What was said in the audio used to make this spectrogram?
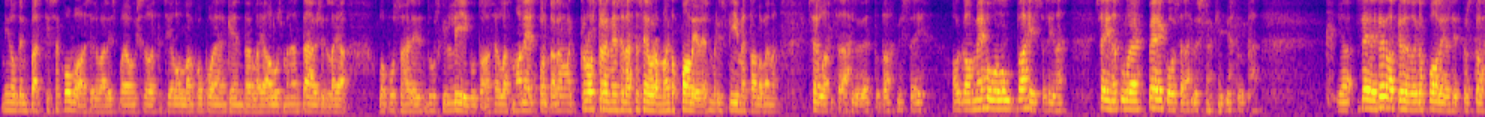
minuutin pätkissä kovaa siellä välissä, vai onko se sellaista, että siellä ollaan koko ajan kentällä ja alus mennään täysillä ja lopussa hädit tuskin liikutaan. Sellaista, mä oon cross sellaista seurannut aika paljon, esimerkiksi viime talvena sellaista sählyä, että tota, missä ei alkaa mehu olla vähissä siinä, seinä tulee PK-sählyssäkin. Ja, tota, ja se, se ratkaisee aika paljon sit, koska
